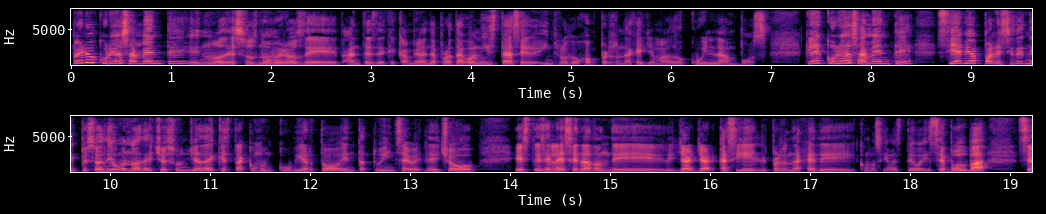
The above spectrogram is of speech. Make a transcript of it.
pero curiosamente en uno de esos números de antes de que cambiaran de protagonista se introdujo un personaje llamado Quinlan Boss, que curiosamente sí había aparecido en episodio 1, de hecho es un Jedi que está como encubierto en Tatooine, de hecho este es en la escena donde ya casi el personaje de ¿cómo se llama este güey? Sebulba se,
